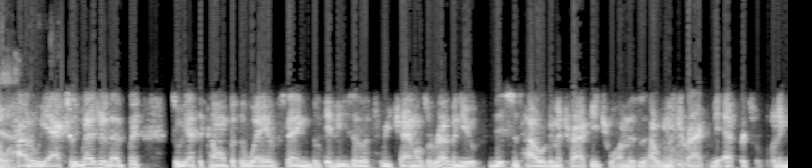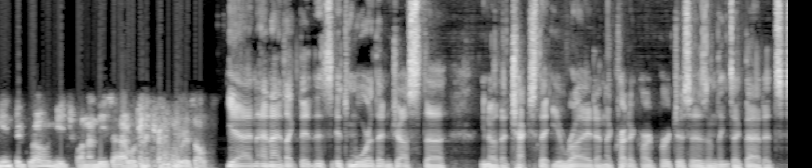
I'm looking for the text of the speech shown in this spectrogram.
So Yeah. how do we actually measure that? So we have to come up with a way of saying, okay, these are the three channels of revenue. This is how we're going to track each one. This is how we're going to track the efforts we're putting into growing each one, and these are how we're going to track the results. Yeah, and, and I like that it's it's more than just the you know the checks that you write and the credit card purchases and things like that. It's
